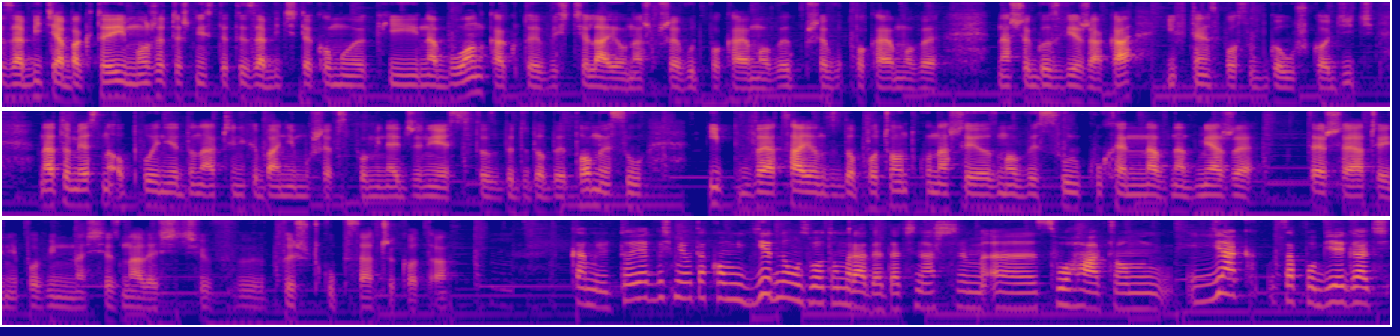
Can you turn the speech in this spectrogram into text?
y, zabicia bakterii, może też niestety zabić te komórki nabłonka, które wyścielają nasz przewód pokarmowy, przewód pokarmowy naszego zwierzaka i w ten sposób go uszkodzić. Natomiast no, o płynie do naczyń chyba nie muszę wspominać, że nie jest to zbyt dobry pomysł. I wracając do początku naszej rozmowy, sól kuchenna w nadmiarze też raczej nie powinna się znaleźć w pyszczku psa czy kota. Kamil, to jakbyś miał taką jedną złotą radę dać naszym e, słuchaczom, jak zapobiegać,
